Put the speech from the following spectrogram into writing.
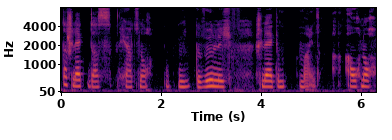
da schlägt das Herz noch gewöhnlich, schlägt meins auch noch.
